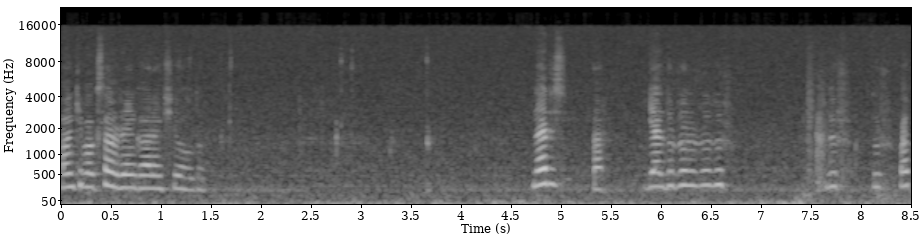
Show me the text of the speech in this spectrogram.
Kanki baksana rengarenk şey oldu. Neredesin? Hah. Gel dur dur dur dur. Dur dur bak.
